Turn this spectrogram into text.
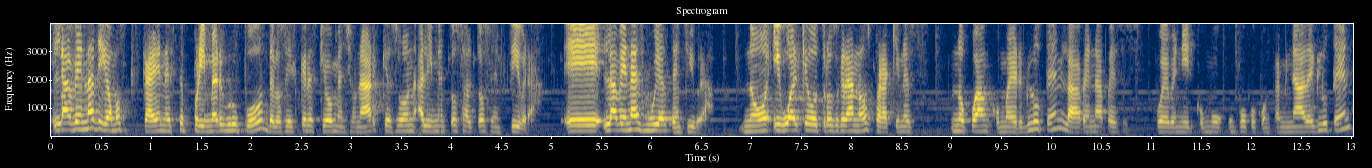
la avena, digamos que cae en este primer grupo de los seis que les quiero mencionar, que son alimentos altos en fibra. Eh, la avena es muy alta en fibra. ¿No? Igual que otros granos, para quienes no puedan comer gluten, la avena a veces puede venir como un poco contaminada de gluten,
